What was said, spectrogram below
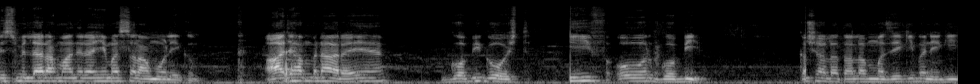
अस्सलाम वालेकुम आज हम बना रहे हैं गोभी गोश्त, बीफ और गोभी। इंशाल्लाह ताला मज़े की बनेगी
